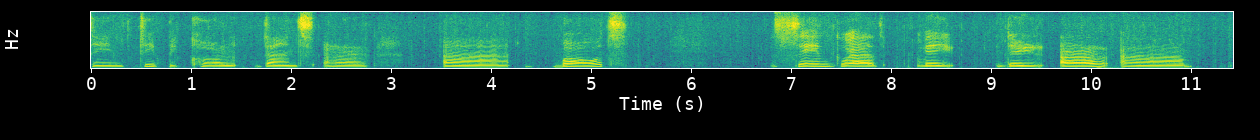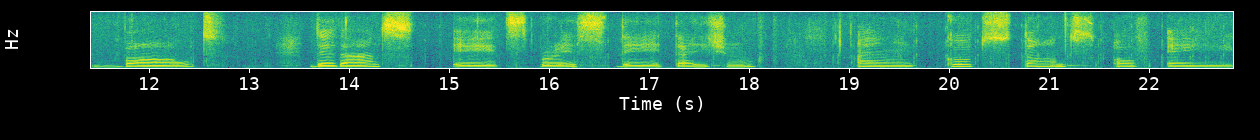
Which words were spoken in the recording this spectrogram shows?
Typical dance are uh, about, saying what they they are uh, about. The dance express the tradition and customs of a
